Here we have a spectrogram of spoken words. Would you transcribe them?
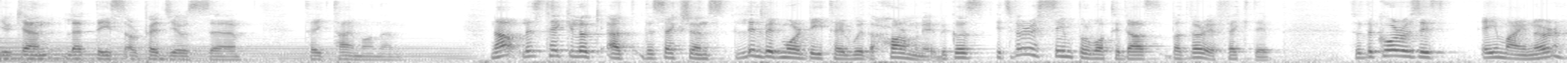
You can let these arpeggios uh, take time on them. Now let's take a look at the sections a little bit more detail with the harmony because it's very simple what he does but very effective. So the chorus is A minor,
